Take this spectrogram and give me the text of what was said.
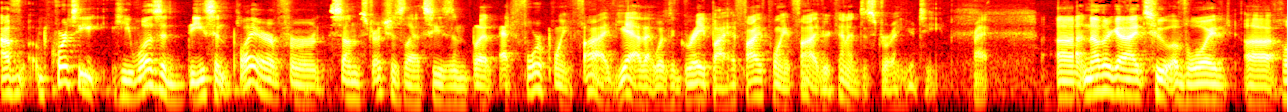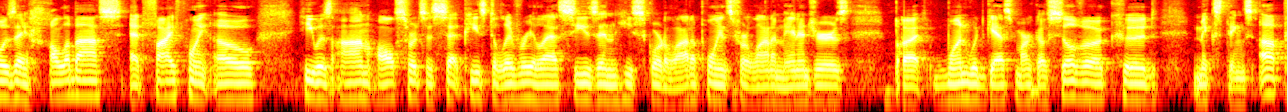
of, of course he he was a decent player for some stretches last season, but at four point five, yeah, that was a great buy. At five point five, you're kind of destroying your team. Right. Uh, another guy to avoid, uh, Jose Holebas at 5.0. He was on all sorts of set piece delivery last season. He scored a lot of points for a lot of managers, but one would guess Marco Silva could mix things up.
